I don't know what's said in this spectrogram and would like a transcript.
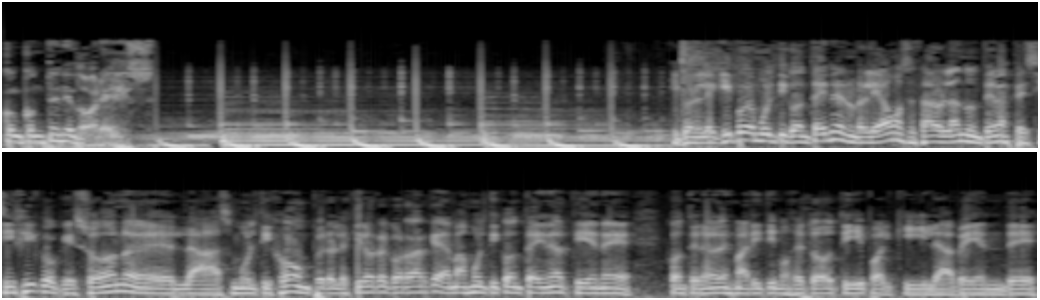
con contenedores. Con el equipo de Multicontainer en realidad vamos a estar hablando de un tema específico que son eh, las multihome, pero les quiero recordar que además Multicontainer tiene contenedores marítimos de todo tipo, alquila, vende,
